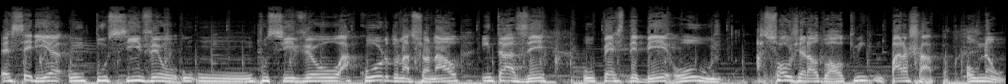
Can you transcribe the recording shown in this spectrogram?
é, seria um possível, um, um possível acordo nacional em trazer o PSDB ou só o Geraldo Alckmin para a chapa, ou não?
